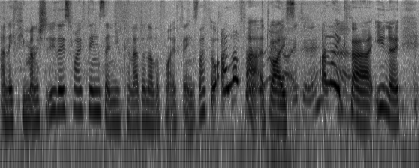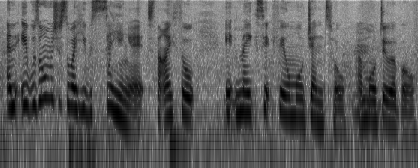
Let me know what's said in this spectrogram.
And if you manage to do those five things, then you can add another five things. And I thought, I love that advice. idea, I like that, you know. And it was almost just the way he was saying it that I thought it makes it feel more gentle and more mm. doable.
